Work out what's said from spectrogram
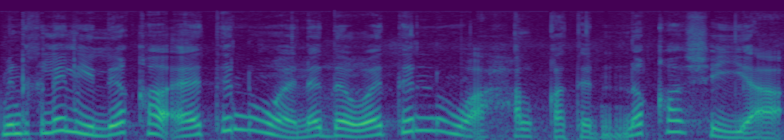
من خلال لقاءات وندوات وحلقة نقاشية.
